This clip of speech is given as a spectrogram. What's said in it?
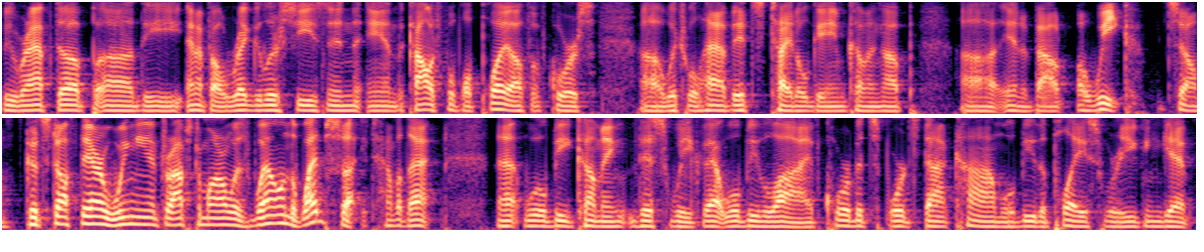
We wrapped up uh, the NFL regular season and the college football playoff, of course, uh, which will have its title game coming up uh, in about a week. So good stuff there. Winging it drops tomorrow as well on the website. How about that? That will be coming this week. That will be live. CorbettSports.com will be the place where you can get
